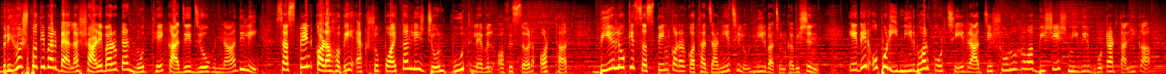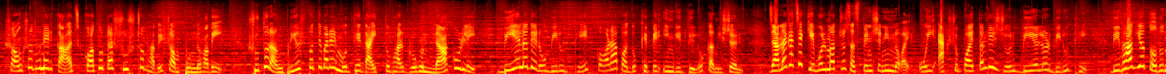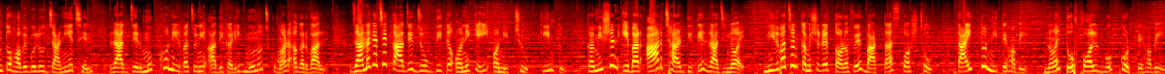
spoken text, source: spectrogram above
বৃহস্পতিবার বেলা সাড়ে বারোটার মধ্যে কাজে যোগ না দিলে সাসপেন্ড করা হবে একশো পঁয়তাল্লিশ জন বুথ লেভেল অফিসার, অর্থাৎ বিএলওকে সাসপেন্ড করার কথা জানিয়েছিল নির্বাচন কমিশন। এদের ওপরই নির্ভর করছে রাজ্যে শুরু হওয়া বিশেষ নিবিড় ভোটার তালিকা, সংশোধনের কাজ কতটা সুষ্ঠুভাবে সম্পূর্ণ হবে। সুতরাং বৃহস্পতিবারের মধ্যে দায়িত্বভার গ্রহণ না করলে বিএলওদেরও বিরুদ্ধে কড়া পদক্ষেপের ইঙ্গিত দিল কমিশন। জানা গেছে কেবলমাত্র সাসপেনশনই নয়, ওই একশো পঁয়তাল্লিশ জন বিএলওর বিরুদ্ধে বিভাগীয় তদন্ত হবে বলেও জানিয়েছেন রাজ্যের মুখ্য নির্বাচনী আধিকারিক মনোজ কুমার আগরওয়াল। জানা গেছে কাজে যোগ দিতে অনেকেই অনিচ্ছুক, কিন্তু কমিশন এবার আর ছাড় দিতে রাজি নয়। নির্বাচন কমিশনের তরফে বার্তা স্পষ্ট, দায়িত্ব নিতে হবে, নয়তো ফল ভোগ করতে হবে।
